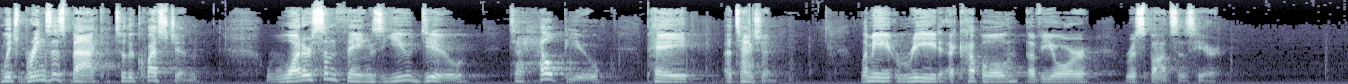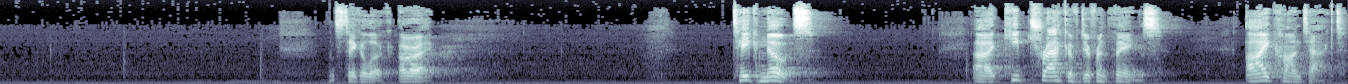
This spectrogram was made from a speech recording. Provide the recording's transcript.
Which brings us back to the question what are some things you do to help you pay attention? Let me read a couple of your responses here. Let's take a look. All right. Take notes. Uh, keep track of different things. Eye contact.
